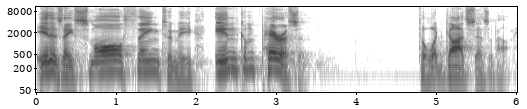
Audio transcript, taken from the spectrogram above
it is a small thing to me in comparison to what God says about me.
